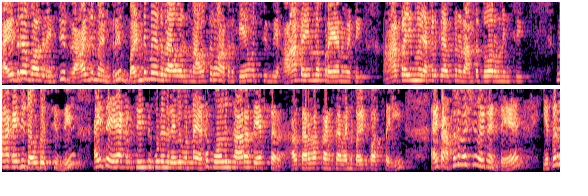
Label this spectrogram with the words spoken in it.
హైదరాబాద్ నుంచి రాజమండ్రి బండి మీద రావాల్సిన అవసరం అతనికి ఏమొచ్చింది? ఆ టైంలో ప్రయాణం ఏంటి? ఆ టైంలో ఎక్కడికి వెళ్తున్నాడు అంత దూరం నుంచి? నాకైతే డౌట్ వచ్చింది. అయితే అక్కడ సీసీ ఫుటేజ్ అవి ఉన్నాయట పోలీసులు ఆరా తీస్తారు. ఆ తర్వాత సంగతి అవన్నీ బయటకు వస్తాయి. అయితే అసలు విషయం ఏంటంటే ఇతర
